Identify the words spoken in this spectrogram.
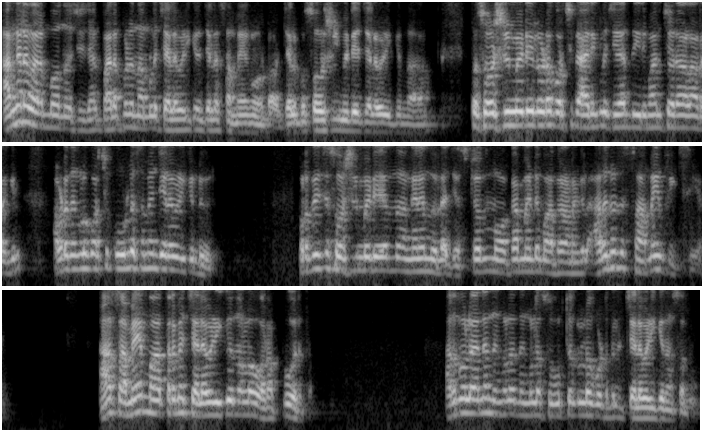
അങ്ങനെ വരുമ്പോൾ എന്ന് വെച്ച് കഴിഞ്ഞാൽ പലപ്പോഴും നമ്മൾ ചെലവഴിക്കുന്ന ചില സമയങ്ങളുണ്ടാവും. ചിലപ്പോൾ സോഷ്യൽ മീഡിയ ചെലവഴിക്കുന്നതാണ് ഇപ്പൊ സോഷ്യൽ മീഡിയയിലൂടെ കുറച്ച് കാര്യങ്ങൾ ചെയ്യാൻ തീരുമാനിച്ച ഒരാളാണെങ്കിൽ അവിടെ നിങ്ങൾ കുറച്ച് കൂടുതൽ സമയം ചെലവഴിക്കേണ്ടി വരും. പ്രത്യേകിച്ച് സോഷ്യൽ മീഡിയ ഒന്നും അങ്ങനെയൊന്നുമില്ല. ജസ്റ്റ് ഒന്ന് നോക്കാൻ വേണ്ടി മാത്രമാണെങ്കിൽ അതിനൊരു സമയം ഫിക്സ് ചെയ്യണം. ആ സമയം മാത്രമേ ചെലവഴിക്കൂ എന്നുള്ള ഉറപ്പ് വരുത്തും അതുപോലെ തന്നെ നിങ്ങൾ നിങ്ങളുടെ സുഹൃത്തുക്കളുടെ കൂട്ടത്തിൽ ചെലവഴിക്കുന്ന സമയം.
